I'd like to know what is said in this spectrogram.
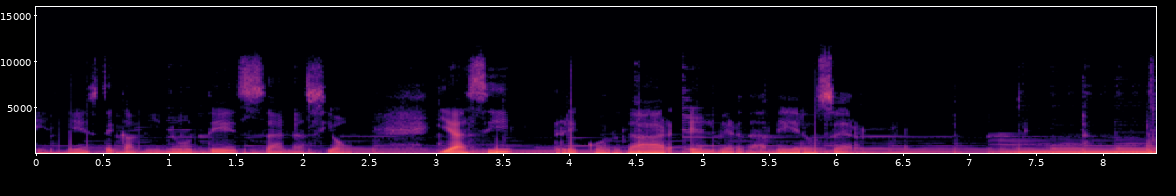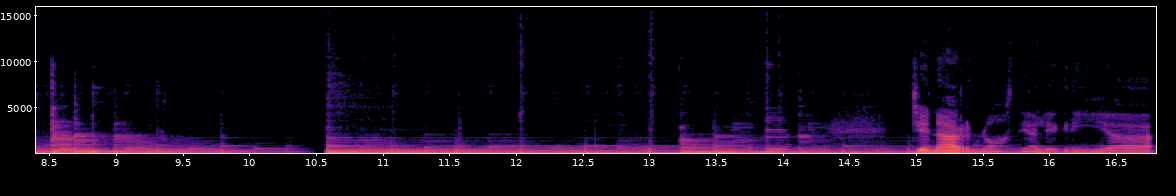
en este camino de sanación y así recordar el verdadero ser. Llenarnos de alegría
